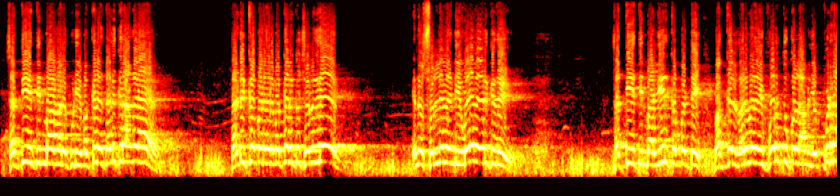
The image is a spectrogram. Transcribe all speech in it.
சத்தியத்தின்பால் வரக்கூடிய மக்களை தடுக்கிறாங்களே. தடுக்கப்படுகிற மக்களுக்கு சொல்லுகிறேன். என்ன சொல்ல வேண்டிய ஓவை இருக்குது. சத்தியத்தின்பால் ஈர்க்கப்பட்டு மக்கள் வருவதை பொறுத்துக் கொள்ளாமல் எப்படா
